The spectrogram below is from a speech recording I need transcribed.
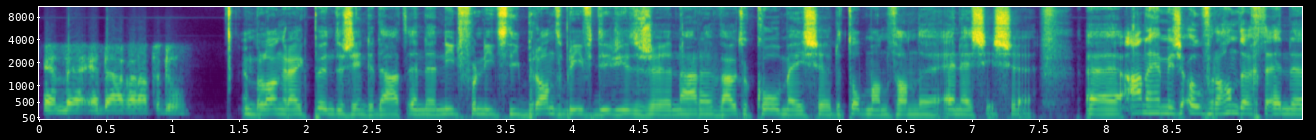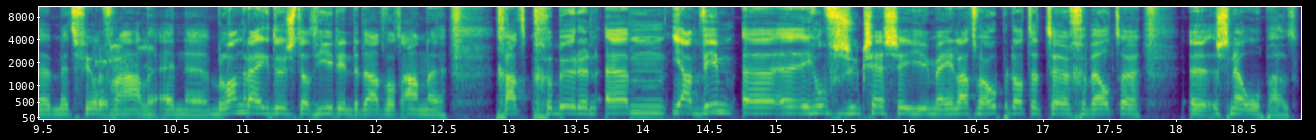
en, en daar wat aan te doen. Een belangrijk punt dus inderdaad. En uh, niet voor niets die brandbrief die dus uh, naar uh, Wouter Koolmees, de topman van de NS, is, aan hem is overhandigd. En met veel verhalen. En belangrijk dus dat hier inderdaad wat aan gaat gebeuren. Um, ja, Wim, heel veel succes hiermee. Laten we hopen dat het geweld snel ophoudt.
